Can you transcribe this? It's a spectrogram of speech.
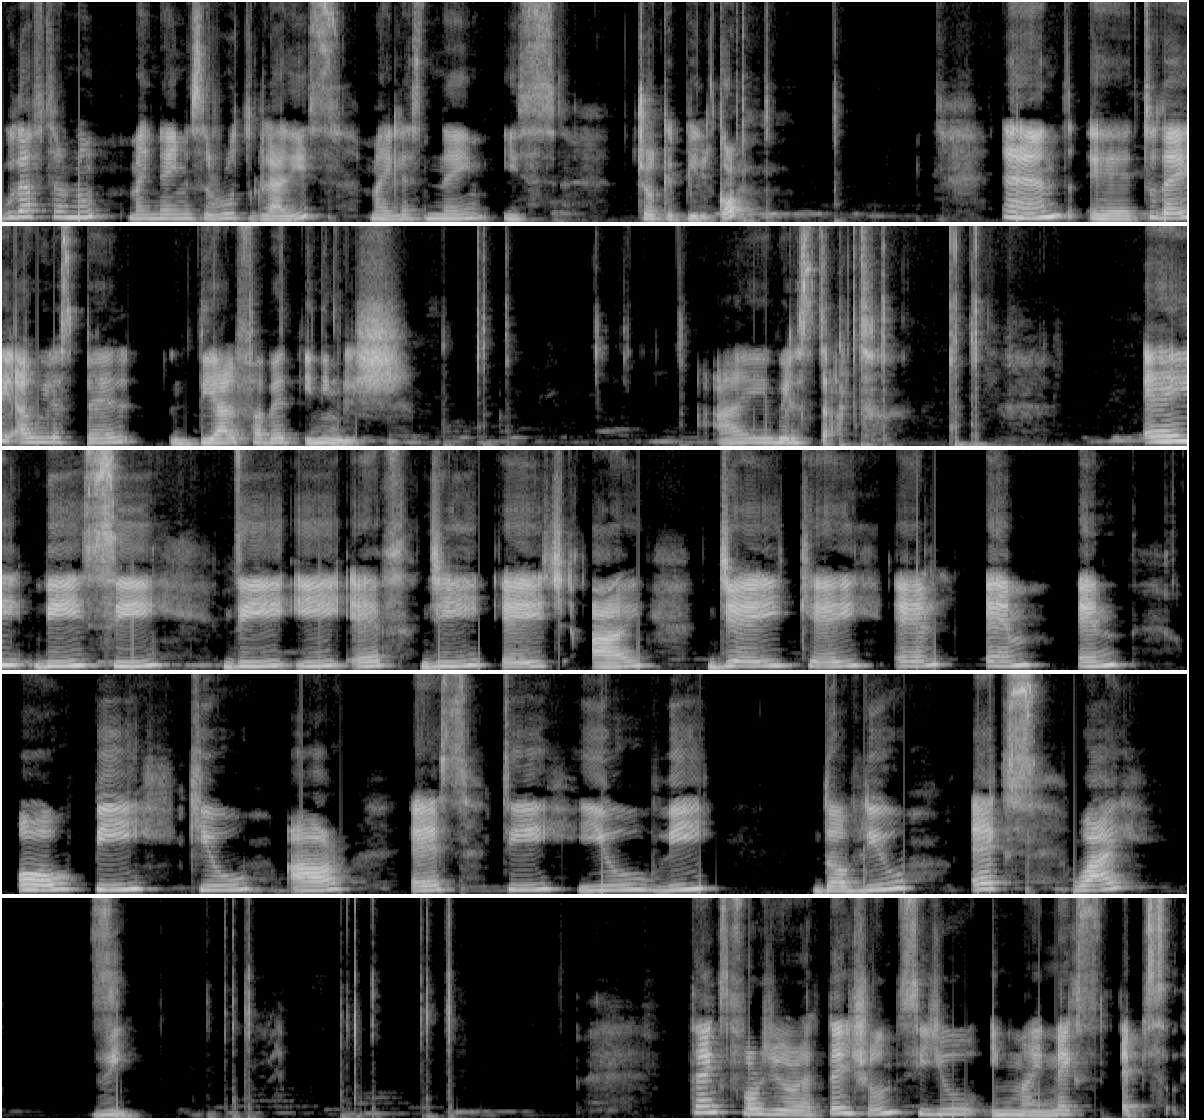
Good afternoon. My name is Ruth Gladys. My last name is Choquepilco. And uh, today I will spell the alphabet in English. I will start. A, B, C, D, E, F, G, H, I, J, K, L, M, N, O, P, Q, R, S, T, U, V, W, X, Y, Z. Thanks for your attention. See you in my next episode.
